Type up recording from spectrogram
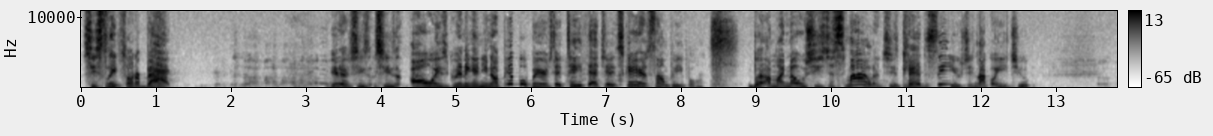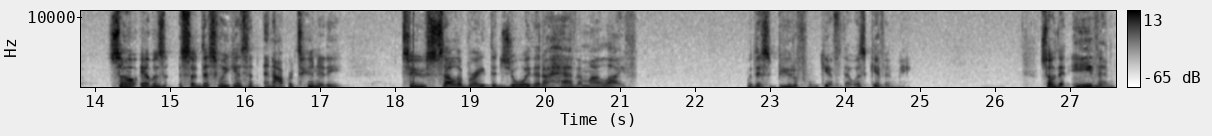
she sleeps on her back. You know, she's, she's always grinning. And, you know, pit bull bears their teeth at you. It scares some people. But I'm like, no, she's just smiling. She's glad to see you. She's not going to eat you. So it was, so this week is an opportunity to celebrate the joy that I have in my life with this beautiful gift that was given me. So that even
